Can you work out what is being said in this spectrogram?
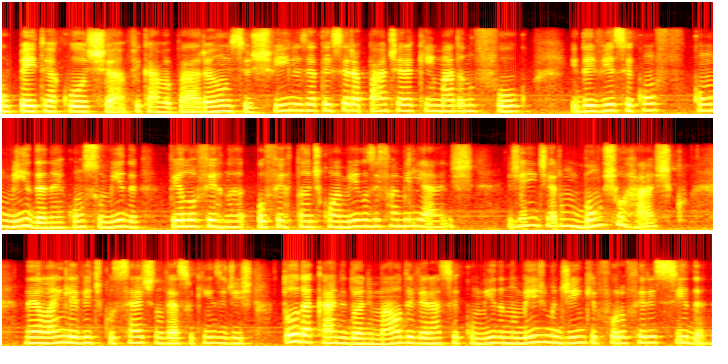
o peito e a coxa ficava para Arão e seus filhos, e a terceira parte era queimada no fogo e devia ser comida, né, consumida pelo ofertante com amigos e familiares. Gente, era um bom churrasco. Né? Lá em Levítico 7, no verso 15, diz: Toda a carne do animal deverá ser comida no mesmo dia em que for oferecida,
